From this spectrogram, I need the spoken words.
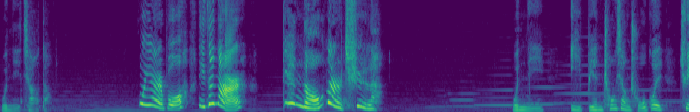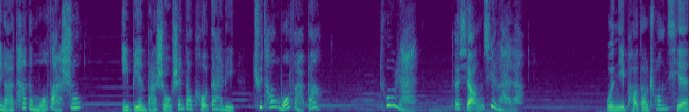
温妮叫道：“威尔伯，你在哪儿？电脑哪儿去了？”温妮一边冲向橱柜去拿他的魔法书，一边把手伸到口袋里。去掏魔法棒，突然，他想起来了。温妮跑到窗前，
